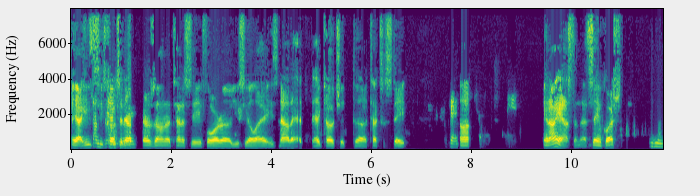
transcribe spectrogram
Yeah, he's Sounds he's coached at Arizona, Tennessee, Florida, UCLA. He's now the head, head coach at uh, Texas State. Okay. Uh, and I asked him that same question, mm-hmm.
